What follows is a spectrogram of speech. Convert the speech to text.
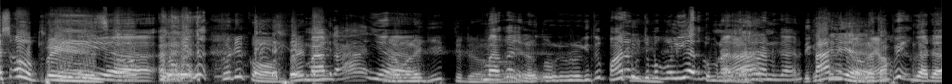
SOP. Iya. Kok dia komplain? Makanya. Nggak boleh gitu dong. Makanya lo tuh dulu gitu mana gue coba gue lihat gue penasaran kan. Dikasih dong, Lah, emang- tapi nggak ada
